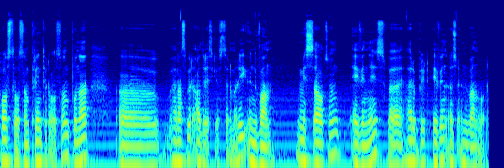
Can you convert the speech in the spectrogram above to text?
host olsun, printer olsun, buna ə, hər hansı bir adres göstərməliyik, ünvan. Misal üçün eviniz və hər bir evin öz ünvanı var.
